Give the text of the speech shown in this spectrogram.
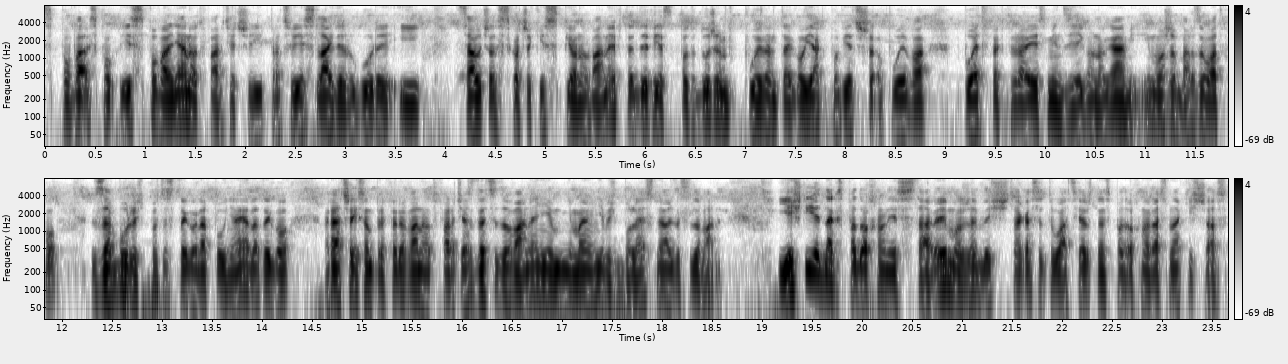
spowa- spo- jest spowalniane otwarcie, czyli pracuje slider u góry i cały czas skoczek jest spionowany, wtedy jest pod dużym wpływem tego, jak powietrze opływa płetwę, która jest między jego nogami i może bardzo łatwo zaburzyć proces tego napełniania, dlatego raczej są preferowane otwarcia zdecydowane, nie, nie mają nie być bolesne, ale zdecydowane. Jeśli jednak spadochron jest stary, może być taka sytuacja, że ten spadochron raz na jakiś czas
